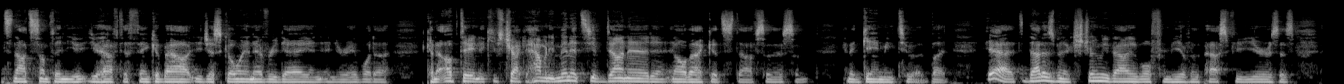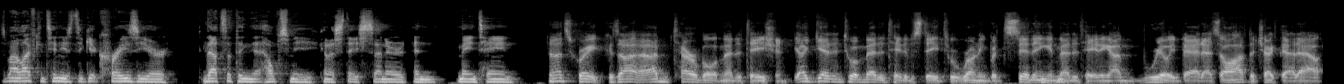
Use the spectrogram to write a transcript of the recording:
It's not something you, you have to think about. You just go in every day and, and you're able to kind of update and it keeps track of how many minutes you've done it and, and all that good stuff. So there's some kind of gaming to it. But yeah, that has been extremely valuable for me over the past few years as, as my life continues to get crazier. That's the thing that helps me kind of stay centered and maintain that's great because I'm terrible at meditation. I get into a meditative state through running, but sitting and mm-hmm. meditating, I'm really bad at. So I'll have to check that out.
